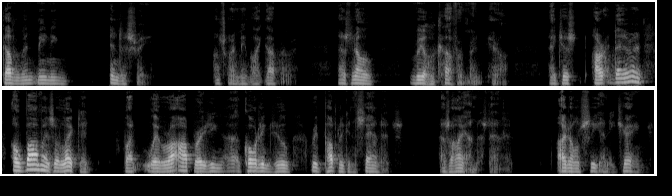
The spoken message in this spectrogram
Government meaning industry. That's what I mean by government. There's no real government, you know. They just are. They're, Obama is elected, but we're operating according to Republican standards, as I understand it. I don't see any change.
